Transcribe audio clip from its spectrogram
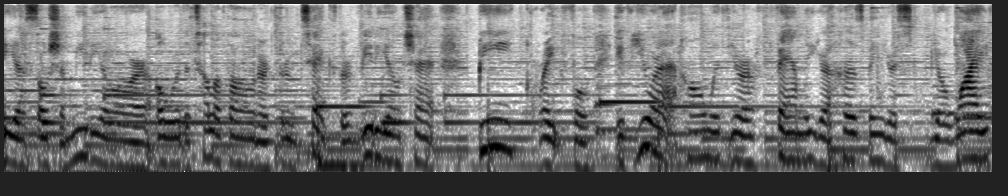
via social media or over the telephone or through text or video chat, be grateful. If you are at home with your family, your husband, your your wife,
